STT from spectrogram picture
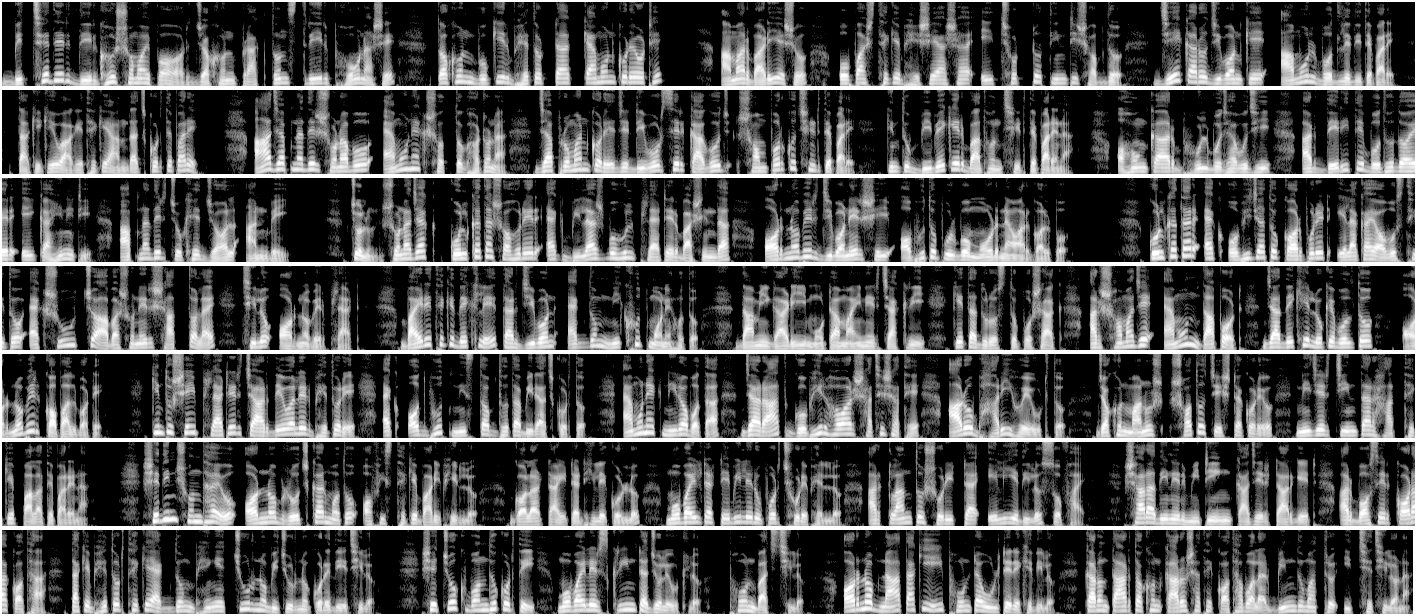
বিচ্ছেদের দীর্ঘ সময় পর যখন প্রাক্তন স্ত্রীর ফোন আসে, তখন বুকির ভেতরটা কেমন করে ওঠে? আমার বাড়ি এসো, ওপাশ থেকে ভেসে আসা এই ছোট্ট তিনটি শব্দ যে কারও জীবনকে আমূল বদলে দিতে পারে। তা কি কেউ আগে থেকে আন্দাজ করতে পারে? আজ আপনাদের শোনাব এমন এক সত্য ঘটনা যা প্রমাণ করে যে ডিভোর্সের কাগজ সম্পর্ক ছিঁড়তে পারে, কিন্তু বিবেকের বাঁধন ছিঁড়তে পারে না। অহংকার, ভুল বোঝাবুঝি আর দেরিতে বোধোদয়ের এই কাহিনীটি আপনাদের চোখে জল আনবেই। চলুন, শোনা যাক কলকাতা শহরের এক বিলাসবহুল ফ্ল্যাটের বাসিন্দা অর্ণবের জীবনের সেই অভূতপূর্ব মোড় নেওয়ার গল্প। কলকাতার এক অভিজাত কর্পোরেট এলাকায় অবস্থিত এক সুউচ্চ আবাসনের সাততলায় ছিল অর্ণবের ফ্ল্যাট। বাইরে থেকে দেখলে তার জীবন একদম নিখুঁত মনে হতো। দামি গাড়ি, মোটা মাইনের চাকরি কেতাদুরস্ত পোশাক আর সমাজে এমন দাপট যা দেখে লোকে বলতো, অর্ণবের কপাল বটে। কিন্তু সেই ফ্ল্যাটের চার দেওয়ালের ভেতরে এক অদ্ভুত নিস্তব্ধতা বিরাজ করত। এমন এক নীরবতা যা রাত গভীর হওয়ার সাথে সাথে আরও ভারী হয়ে উঠত। যখন মানুষ শত চেষ্টা করেও নিজের চিন্তার হাত থেকে পালাতে পারে না। সেদিন সন্ধ্যায়ও অর্ণব রোজকার মতো অফিস থেকে বাড়ি ফিরল। গলার টাইটা ঢিলে করল, মোবাইলটা টেবিলের উপর ছুঁড়ে ফেলল আর ক্লান্ত শরীরটা এলিয়ে দিল সোফায়। সারা দিনের মিটিং, কাজের টার্গেট আর বসের কড়া কথা তাকে ভেতর থেকে একদম ভেঙে চূর্ণ বিচূর্ণ করে দিয়েছিল। সে চোখ বন্ধ করতেই মোবাইলের স্ক্রিনটা জ্বলে উঠল, ফোন বাজছিল। অর্ণব না তাকিয়েই ফোনটা উল্টে রেখে দিল, কারণ তার তখন কারও সাথে কথা বলার বিন্দুমাত্র ইচ্ছে ছিল না।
